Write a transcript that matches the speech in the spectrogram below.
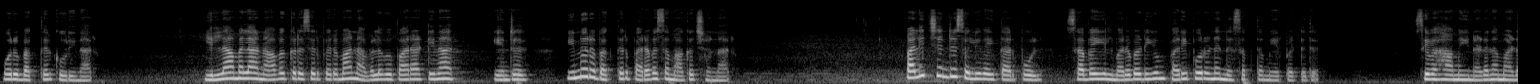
ஒரு பக்தர் கூறினார். இல்லாமலா நாவுக்கரசர் பெருமான் அவ்வளவு பாராட்டினார் என்று இன்னொரு பக்தர் பரவசமாகச் சொன்னார். பளிச்சென்று சொல்லி வைத்தாற்போல் சபையில் மறுபடியும் பரிபூரண நிசப்தம் ஏற்பட்டது. சிவகாமி நடனமாட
